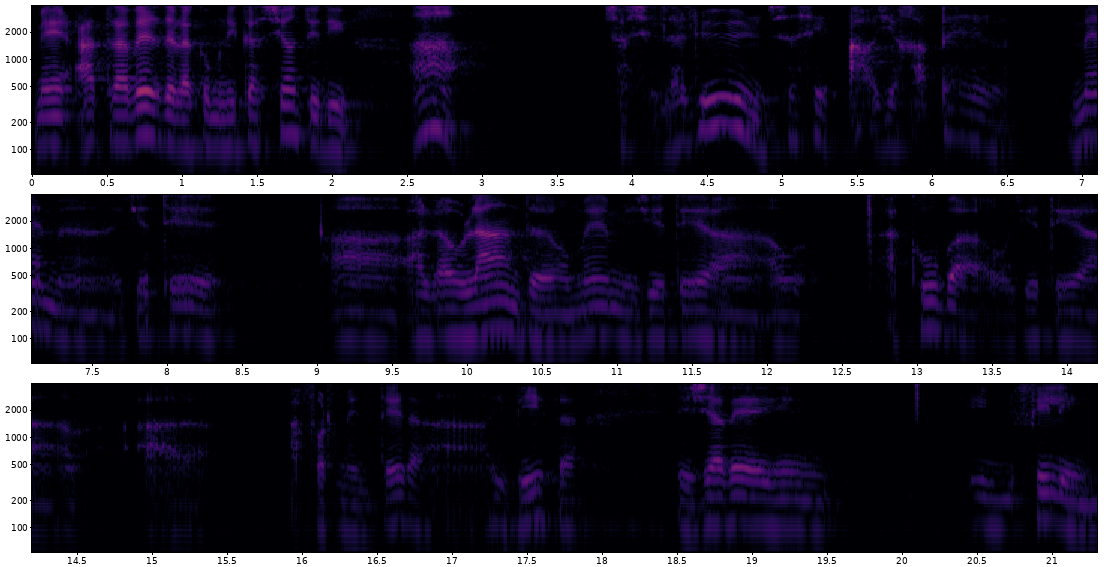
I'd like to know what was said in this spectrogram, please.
Mais à travers de la communication, tu dis, ah, ça c'est la lune, ça c'est, ah, je rappelle, même euh, j'étais à, à, la Hollande, ou même j'étais à, à, Cuba, ou j'étais à, à à Formentera, à Ibiza, et j'avais une, une feeling,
